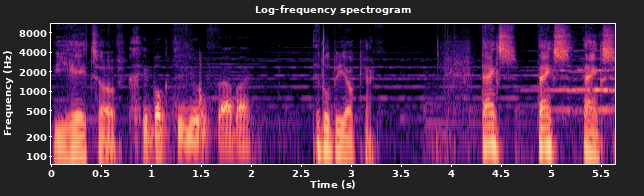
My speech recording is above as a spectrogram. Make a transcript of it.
Yeh Tov. chibuk to you, Rabbi. It'll be okay. Thanks, thanks, thanks.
